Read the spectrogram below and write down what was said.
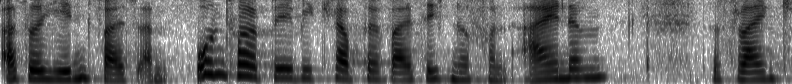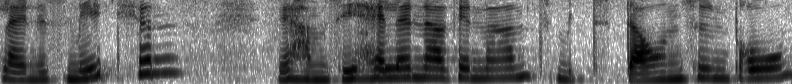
Also jedenfalls an unserer Babyklappe weiß ich nur von einem. Das war ein kleines Mädchen. Wir haben sie Helena genannt mit Down-Syndrom.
